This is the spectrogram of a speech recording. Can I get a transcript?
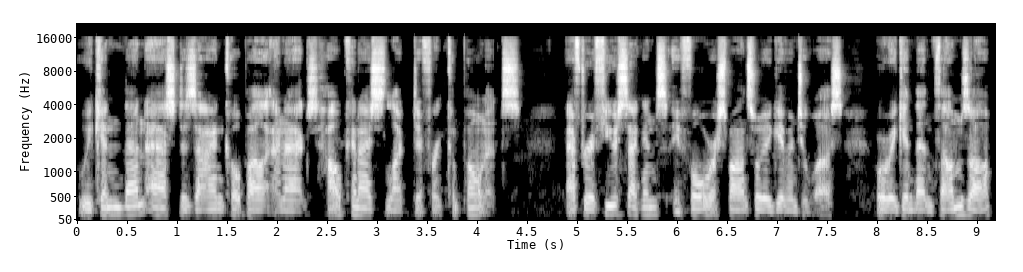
we can then ask Design Copilot NX, how can I select different components? After a few seconds, a full response will be given to us, where we can then thumbs up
